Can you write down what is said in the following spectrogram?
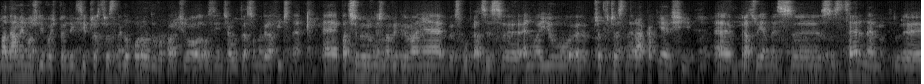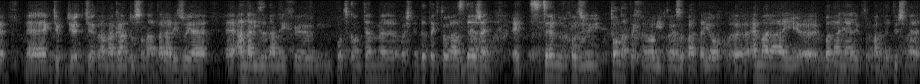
badamy możliwość predykcji przedwczesnego porodu w oparciu o, o zdjęcia ultrasonograficzne. E, patrzymy również na wykrywanie we współpracy z NYU e, przedwczesne raka piersi. E, pracujemy z, z, CERN-em, który, e, gdzie, gdzie, gdzie w ramach grantu Sonata realizuje E, analizę danych e, pod kątem e, właśnie detektora zderzeń. Z CERN wychodzi tona technologii, która jest oparta i o MRI, badania elektromagnetyczne.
